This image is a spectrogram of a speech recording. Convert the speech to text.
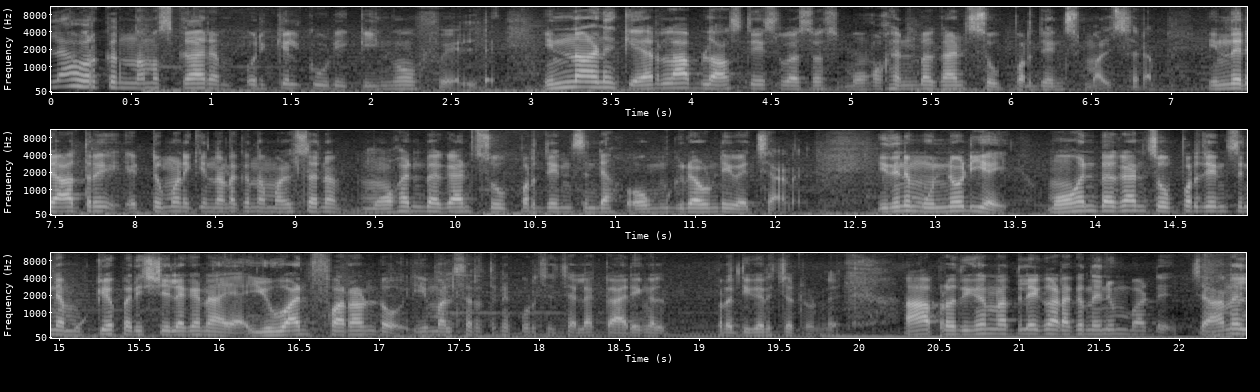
എല്ലാവർക്കും നമസ്കാരം. ഒരിക്കൽ കൂടി കിങ് ഓഫ് വേൾഡ് ഇന്നാണ് Kerala blasters versus Mohun Bagan super giants മത്സരം. ഇന്ന് രാത്രി എട്ട് മണിക്ക് നടക്കുന്ന മത്സരം മോഹൻ ബഗാൻ സൂപ്പർ ജെയിൻസിന്റെ ഹോം ഗ്രൗണ്ടിൽ വെച്ചാണ്. ഇതിന് മുന്നോടിയായി മോഹൻ ബഗാൻ സൂപ്പർ ജെയിൻസിന്റെ മുഖ്യ പരിശീലകനായ യുവാൻ ഫറാണ്ടോ ഈ മത്സരത്തിനെക്കുറിച്ച് ചില കാര്യങ്ങൾ പ്രതികരിച്ചിട്ടുണ്ട്. ആ പ്രതികരണത്തിലേക്ക് കടക്കുന്നതിന് മുമ്പായിട്ട് ചാനൽ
